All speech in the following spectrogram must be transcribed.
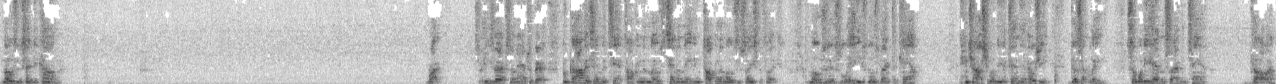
Moses had become right. So he's absent after that. But God is in the tent talking to Moses, tent of meeting, talking to Moses face to face. Moses leaves, goes back to camp, and Joshua, the attendant, Hoshi, doesn't leave. So what do you have inside the tent? God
